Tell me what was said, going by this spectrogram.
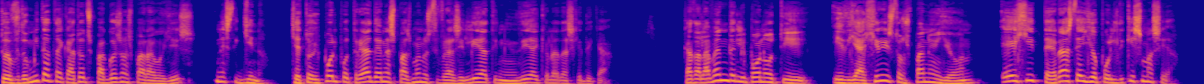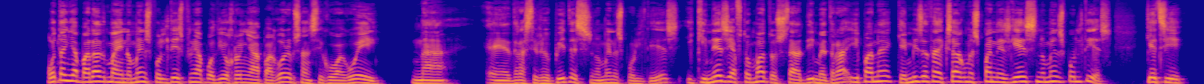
Το 70% της παγκόσμιας παραγωγής είναι στην Κίνα. Και το υπόλοιπο 30% είναι σπασμένο στη Βραζιλία, την Ινδία και όλα τα σχετικά. Καταλαβαίνετε λοιπόν ότι η διαχείριση των σπάνιων γεών έχει τεράστια γεωπολιτική σημασία. Όταν, για παράδειγμα, οι ΗΠΑ πριν από δύο χρόνια απαγόρεψαν στη Huawei να ε, δραστηριοποιείται στις ΗΠΑ, οι Κινέζοι αυτομάτως στα αντίμετρα είπαν και εμείς δεν θα εξάγουμε σπάνιες γέες στις ΗΠΑ. Και έτσι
